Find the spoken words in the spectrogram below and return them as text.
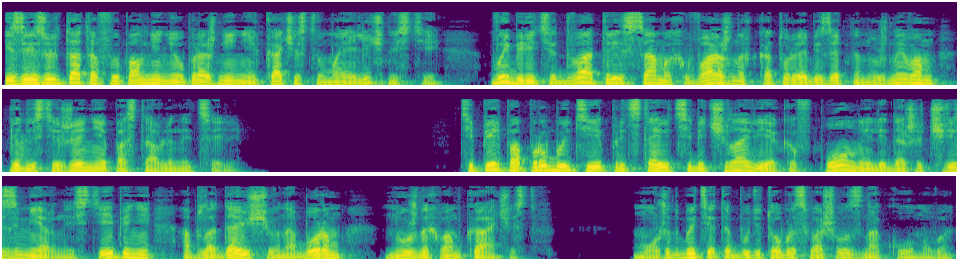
Из результатов выполнения упражнения «Качество моей личности» выберите 2-3 самых важных, которые обязательно нужны вам для достижения поставленной цели. Теперь попробуйте представить себе человека в полной или даже чрезмерной степени, обладающего набором нужных вам качеств. Может быть, это будет образ вашего знакомого,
